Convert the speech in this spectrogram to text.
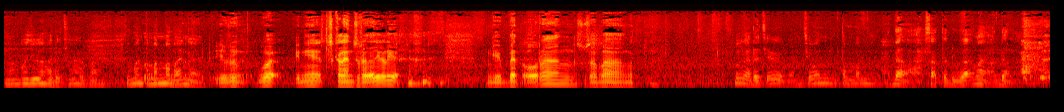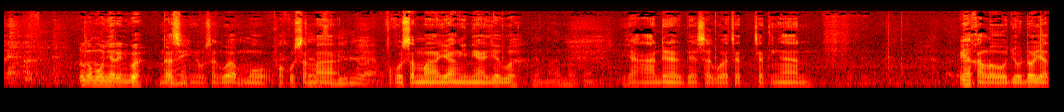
Emang gue juga gak ada cewek bang. Cuman teman mah banyak. Yaudah gue ini sekalian curhat aja kali ya. Gebet orang susah banget. Gue gak ada cewek bang. Cuman teman ada lah. Satu dua mah ada lah. Lu nggak mau nyariin gue nggak sih nggak usah. Gue mau fokus sama fokus sama yang ini aja gue Yang mana kan yang ada biasa gue chat chattingan ya kalau jodoh ya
